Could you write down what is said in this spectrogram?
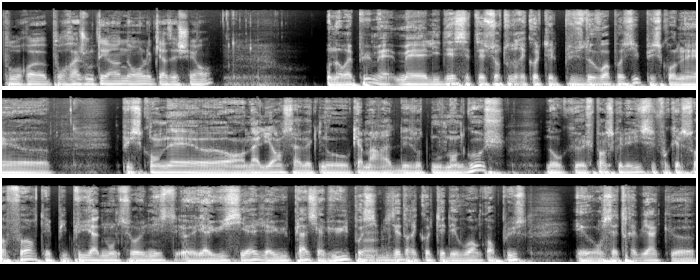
pour pour rajouter un nom le cas échéant? On aurait pu, mais, mais l'idée c'était surtout de récolter le plus de voix possible puisqu'on est euh, est euh, en alliance avec nos camarades des autres mouvements de gauche. Donc euh, je pense que les listes, il faut qu'elles soient fortes. Et puis plus il y a de monde sur une liste, euh, il y a huit sièges, il y a huit places, il y a huit possibilités de récolter des voix encore plus. Et on sait très bien que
